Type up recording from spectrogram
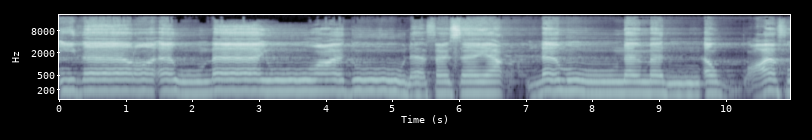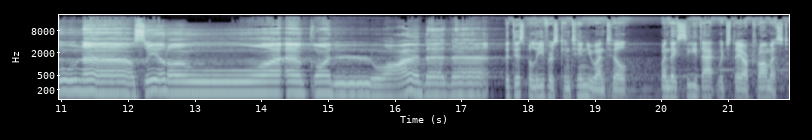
إذا رأوا ما يوعدون فسيعلمون من أضعف ناصرا وأقل عددا The disbelievers continue until, when they see that which they are promised,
